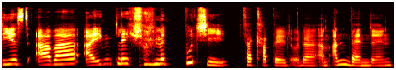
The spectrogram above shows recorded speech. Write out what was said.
Die ist aber eigentlich schon mit Bucci verkappelt oder am Anbändeln.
